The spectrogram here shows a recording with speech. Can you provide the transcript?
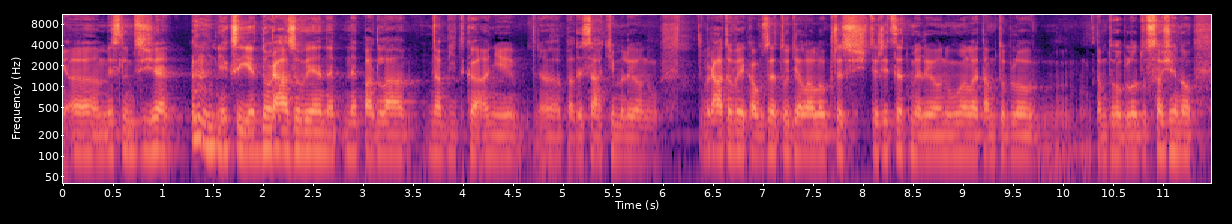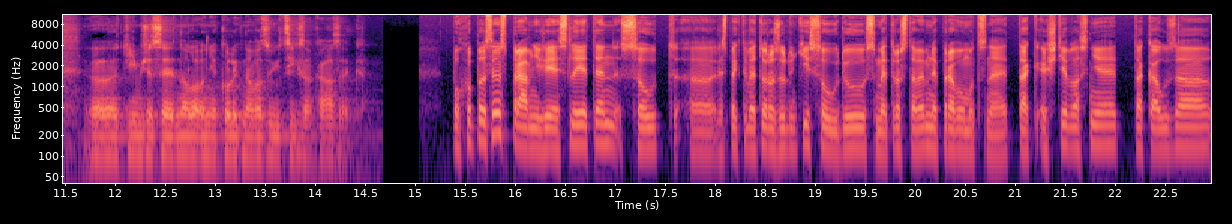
Eh, myslím si, že jaksi jednorázově ne, nepadla nabídka ani 50 milionů. V Rátově kauze to dělalo přes 40 milionů, ale tam, to bylo, tam toho bylo dosaženo tím, že se jednalo o několik navazujících zakázek. Pochopil jsem správně, že jestli je ten soud, eh, respektive to rozhodnutí soudu s metrostavem nepravomocné, tak ještě vlastně ta kauza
